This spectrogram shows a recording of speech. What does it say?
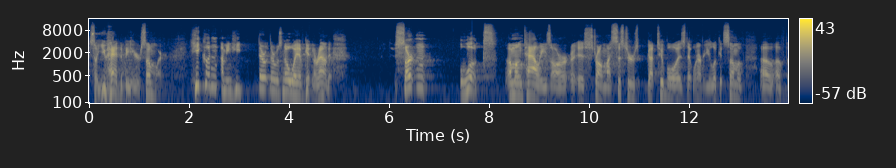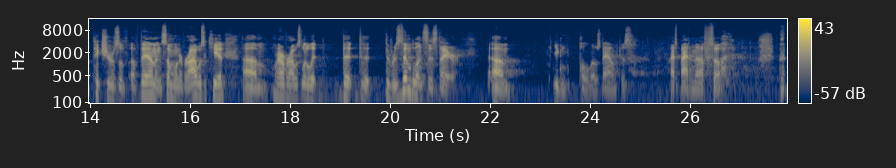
so you had to be here somewhere. He couldn't, I mean, he there, there was no way of getting around it. Certain looks among Talleys are is strong. My sister's got two boys that whenever you look at some of of, of the pictures of, of them and some whenever I was a kid, um, whenever I was little, it, the, the, the resemblance is there. Um, you can pull those down because that's bad enough. So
